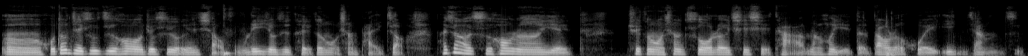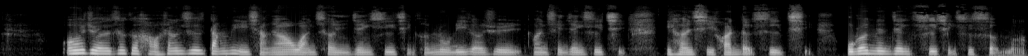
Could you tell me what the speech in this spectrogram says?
嗯，活动结束之后就是有点小福利，就是可以跟偶像拍照。拍照的时候呢，也去跟偶像说了谢谢他，然后也得到了回应，这样子。我会觉得这个好像是当你想要完成一件事情，很努力的去完成一件事情，你很喜欢的事情，无论那件事情是什么，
